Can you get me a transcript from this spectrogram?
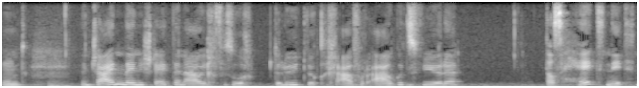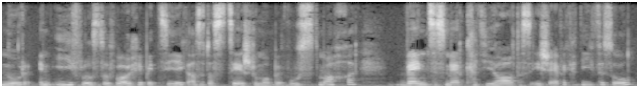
Und mhm. entscheidend ist dann auch, ich versuche den Leuten wirklich auch vor Augen zu führen, das hat nicht nur einen Einfluss auf eure Beziehung, also das zuerst einmal bewusst machen, wenn sie es merken, ja, das ist effektiv so.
